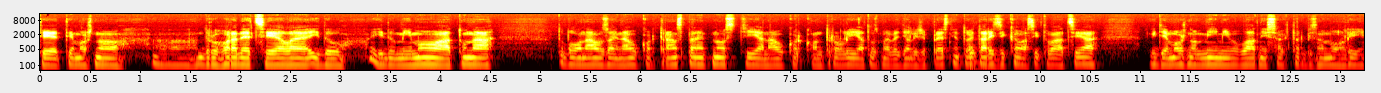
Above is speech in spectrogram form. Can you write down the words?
tie, tie možno druhoradé ciele idú, idú mimo a tu na, to bolo naozaj na úkor transparentnosti a na úkor kontroly a to sme vedeli, že presne to je tá riziková situácia, kde možno my, mimo vládny sektor, by sme mohli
